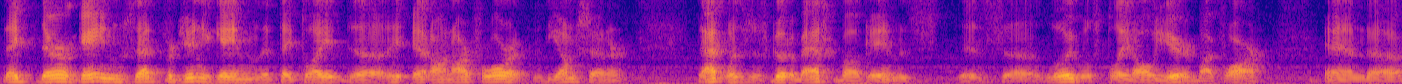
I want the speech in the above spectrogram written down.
They, there are games that Virginia game that they played uh, on our floor at the Yum Center. That was as good a basketball game as as uh, Louisville's played all year by far, and uh,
